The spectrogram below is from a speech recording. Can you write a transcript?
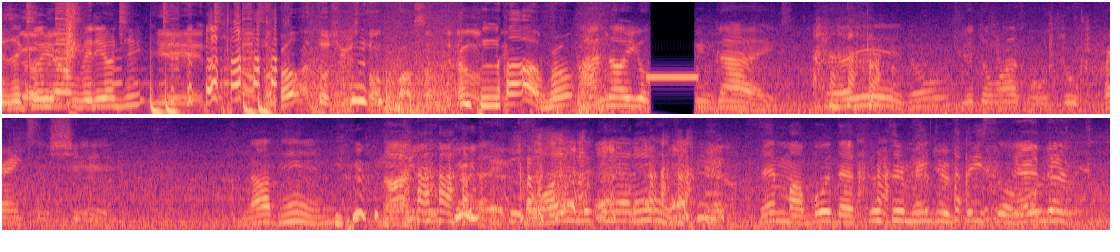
Is it cool you're on video, G? Yeah, yeah. bro. I thought you was talking about something else. Nah, bro. I know you f***ing guys. Hell yeah, bro. You're the ones who do pranks and shit. Not him. Not you guys. Why are you looking at him? Then my boy, that filter made your face so holy.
